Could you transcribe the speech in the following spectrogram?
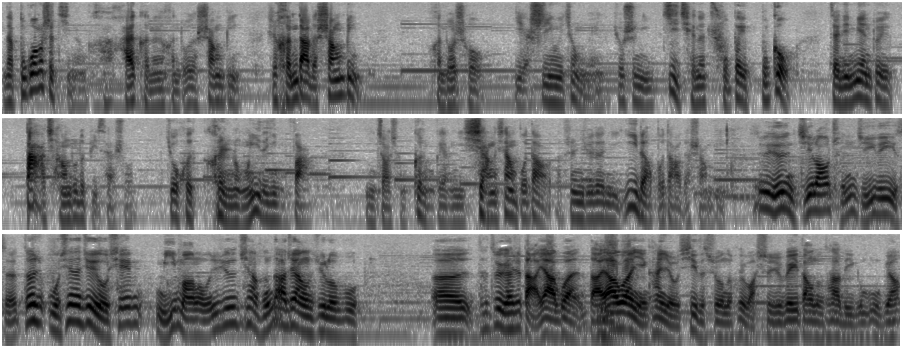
那不光是体能，还还可能很多的伤病。其实恒大的伤病，很多时候也是因为这种原因，就是你季前的储备不够，在你面对大强度的比赛时候，就会很容易的引发你造成各种各样你想象不到的，甚至觉得你意料不到的伤病。就有点积劳成疾的意思。但是我现在就有些迷茫了，我就觉得像恒大这样的俱乐部，呃，他最开始打亚冠，打亚冠眼看有戏的时候呢，会把世俱杯当做他的一个目标。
